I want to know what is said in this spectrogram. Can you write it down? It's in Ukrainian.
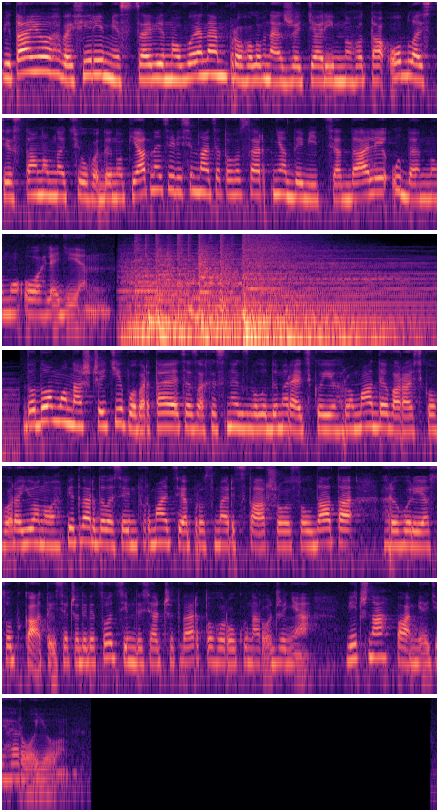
Вітаю в ефірі. Місцеві новини про головне життя рівного та області станом на цю годину п'ятниці, 18 серпня. Дивіться далі у денному огляді. Додому на щиті повертається захисник з Володимирецької громади Вараського району. Підтвердилася інформація про смерть старшого солдата Григорія Собка 1974 року народження. Вічна пам'ять герою.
